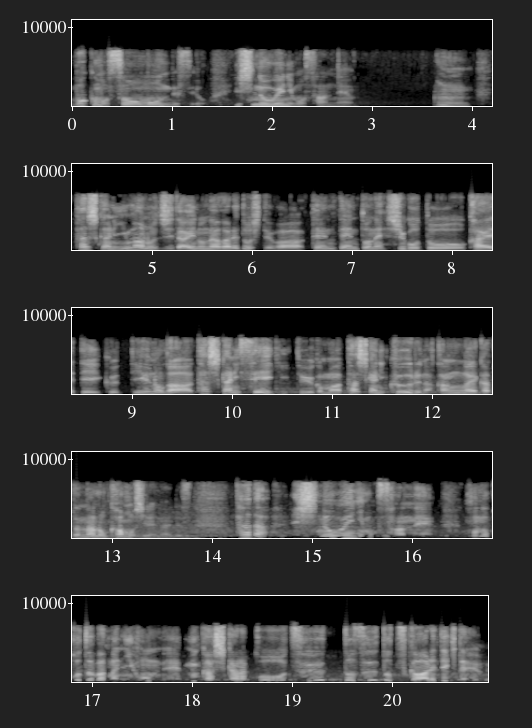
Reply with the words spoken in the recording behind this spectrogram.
僕もそう思うんですよ。石の上にも3年。うん、確かに今の時代の流れとしては、点々とね、仕事を変えていくっていうのが、確かに正義というか、まあ確かにクールな考え方なのかもしれないです。ただ、石の上にも3年、この言葉が日本で昔からこうずっとずっと使われてきたよう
